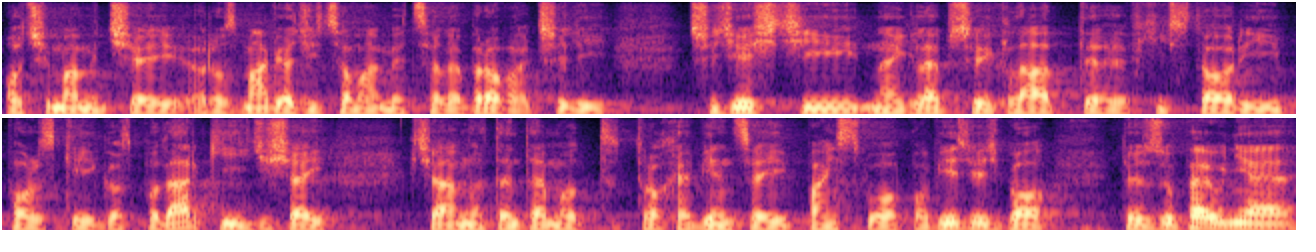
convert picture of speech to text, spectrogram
o czym mamy dzisiaj rozmawiać i co mamy celebrować, czyli 30 najlepszych lat w historii polskiej gospodarki. I dzisiaj chciałem na ten temat trochę więcej Państwu opowiedzieć, bo to jest zupełnie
